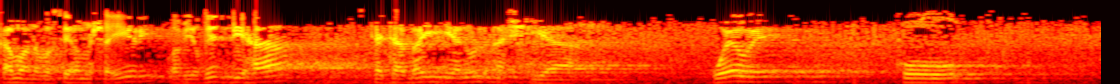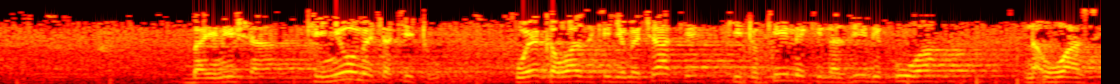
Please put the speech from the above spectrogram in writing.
Kama anavyosema mshairi wa bidhiddiha tatabayanu al-ashya. Wewe ku bainisha kinyume cha kitu kuweka wazi kinyume chake kitu kile kinazidi kuwa na uwazi.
